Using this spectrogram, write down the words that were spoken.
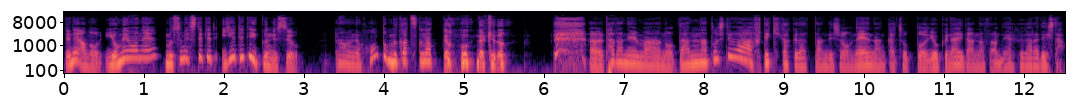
でね、あの、嫁はね、娘捨てて家出ていくんですよ。なので、ほんとムカつくなって思うんだけど。ただね、まあ、あの、旦那としては不適格だったんでしょうね。なんかちょっと良くない旦那さんの役柄でした。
